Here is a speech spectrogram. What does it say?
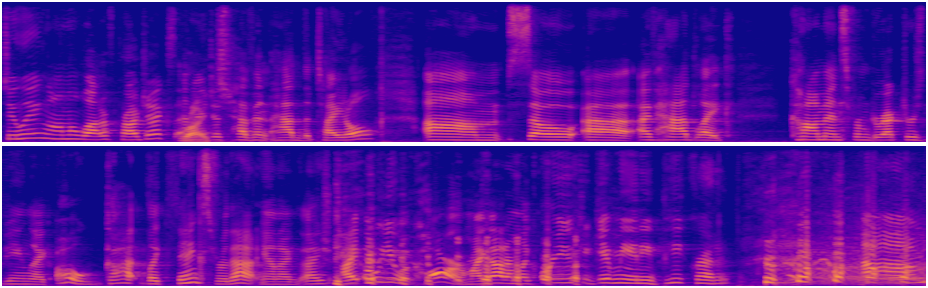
doing on a lot of projects, and I just haven't had the title. Um, so uh, I've had like comments from directors being like, "Oh God, like thanks for that, and I, I, I owe you a car. My God, I'm like, or you could give me an EP credit." um,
